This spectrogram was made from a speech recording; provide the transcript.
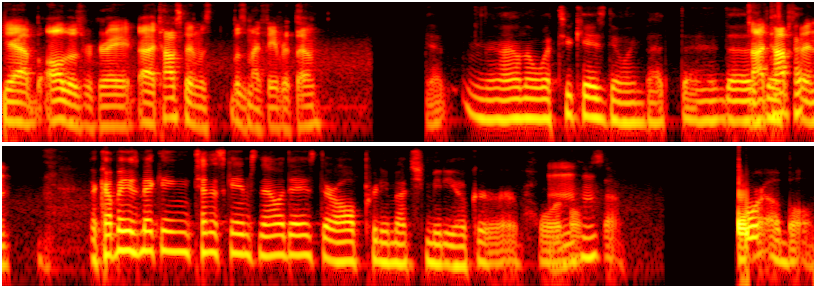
Yeah, all those were great. Uh, Top Spin was was my favorite though. Yeah, I don't know what 2K is doing, but uh, the not the, top spin. The companies making tennis games nowadays, they're all pretty much mediocre or horrible. Mm-hmm. So horrible.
